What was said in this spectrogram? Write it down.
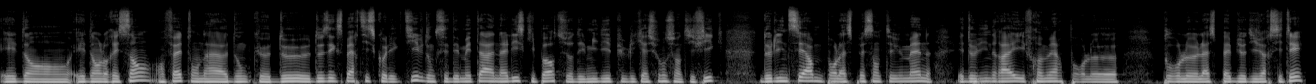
et, dans, le récent, en fait, on a donc deux, deux expertises collectives. Donc, c'est des méta-analyses qui portent sur des milliers de publications scientifiques de l'INSERM pour l'aspect santé humaine et de l'INRAE Ifremer pour l'aspect biodiversité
